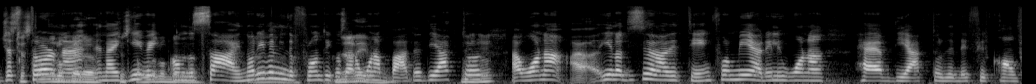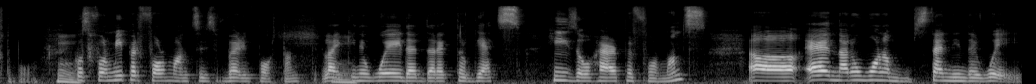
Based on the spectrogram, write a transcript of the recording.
just, Just turn it of- and I give it on the side, not even in the front because I don't want to. Bother the actor. I wanna, uh, you know, this is another thing for me. I really wanna have the actor that they feel comfortable Hmm. because for me performance is very important. Like in a way that director gets his or her performance, uh, and I don't want to stand in their way.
